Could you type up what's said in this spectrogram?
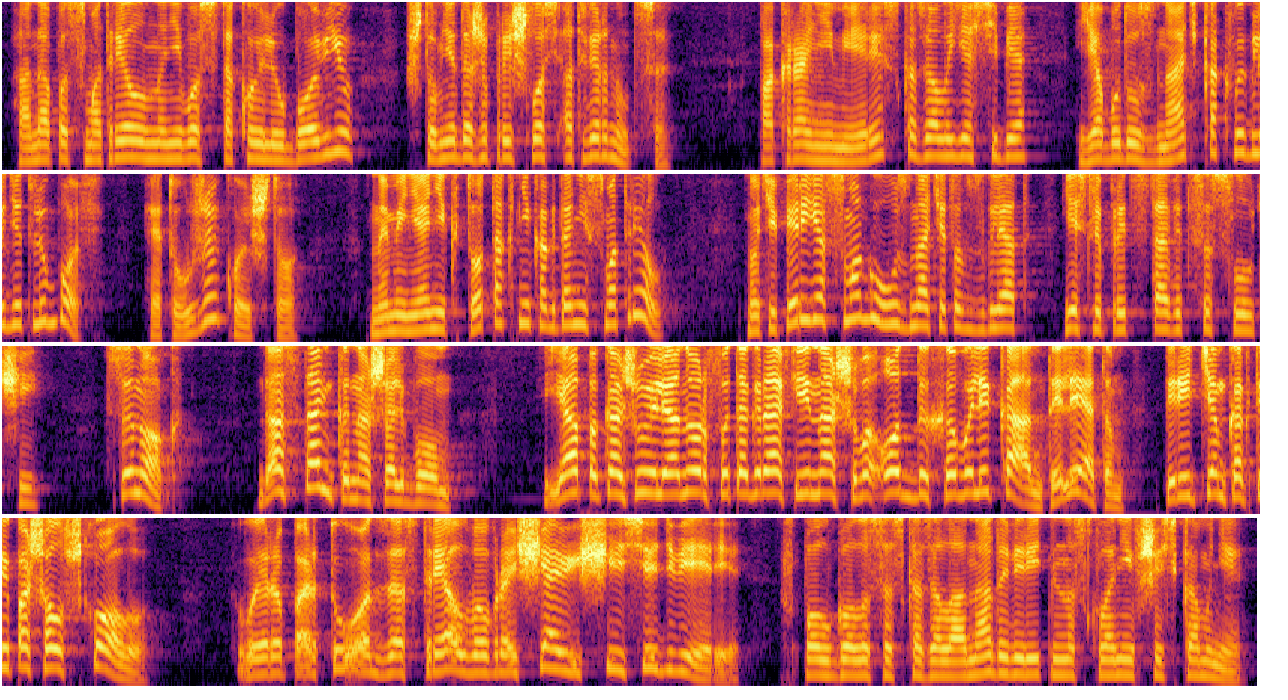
Она посмотрела на него с такой любовью, что мне даже пришлось отвернуться. «По крайней мере, — сказала я себе, — я буду знать, как выглядит любовь. Это уже кое-что. На меня никто так никогда не смотрел. Но теперь я смогу узнать этот взгляд, если представится случай. Сынок, достань-ка наш альбом. Я покажу Элеонор фотографии нашего отдыха в Аликанте летом, перед тем, как ты пошел в школу. В аэропорту он застрял во вращающейся двери, в полголоса сказала она, доверительно склонившись ко мне.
